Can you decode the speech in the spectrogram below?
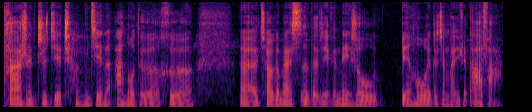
他是直接承接了阿诺德和呃乔戈麦斯的这个内收边后卫的这么一个打法，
